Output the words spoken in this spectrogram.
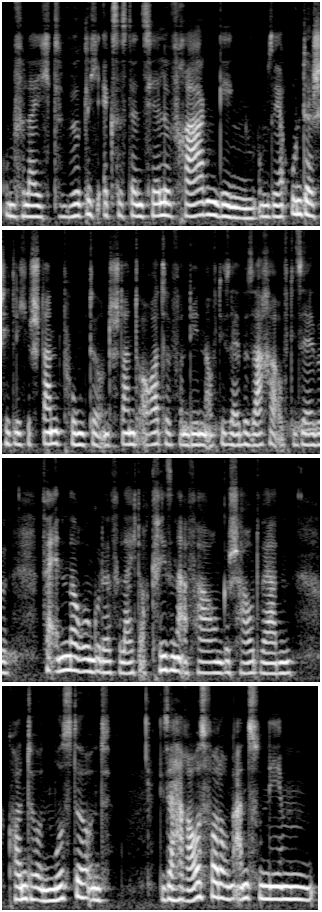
um vielleicht wirklich existenzielle Fragen ging, um sehr unterschiedliche Standpunkte und Standorte, von denen auf dieselbe Sache, auf dieselbe Veränderung oder vielleicht auch Krisenerfahrung geschaut werden konnte und musste. Und diese Herausforderung anzunehmen,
